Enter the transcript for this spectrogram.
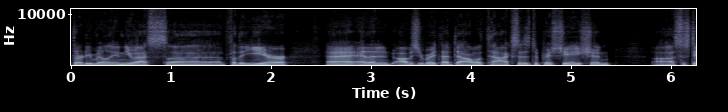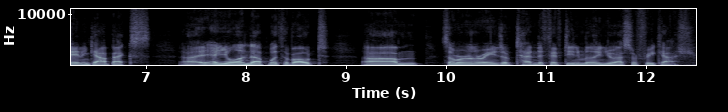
thirty million US uh, for the year, and, and, then obviously break that down with taxes, depreciation, uh, sustaining capex, uh, and you'll end up with about um, somewhere in the range of 10 to 15 million US of free cash.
